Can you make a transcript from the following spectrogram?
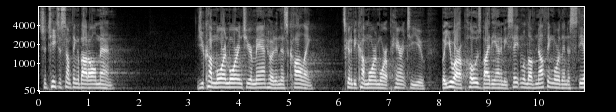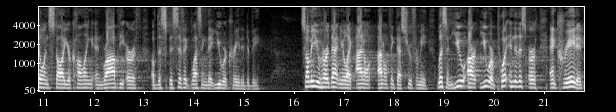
Should teach us something about all men. As you come more and more into your manhood in this calling, it's going to become more and more apparent to you. But you are opposed by the enemy. Satan will love nothing more than to steal and stall your calling and rob the earth of the specific blessing that you were created to be. Some of you heard that and you're like, I don't, I don't think that's true for me. Listen, you, are, you were put into this earth and created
